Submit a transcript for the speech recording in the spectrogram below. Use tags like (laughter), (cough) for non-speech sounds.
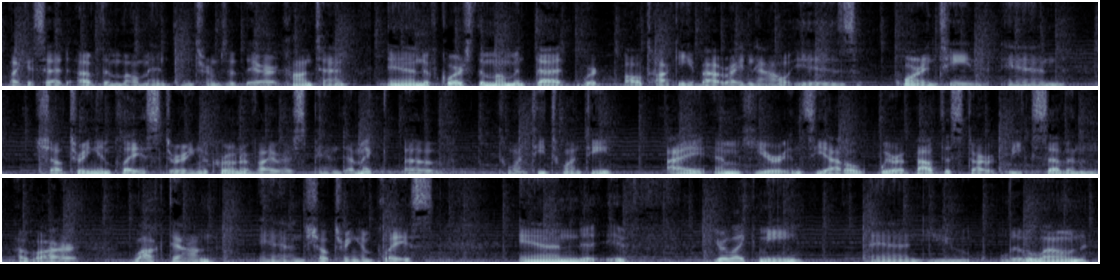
like I said, of the moment in terms of their content. And of course, the moment that we're all talking about right now is quarantine and sheltering in place during the coronavirus pandemic of 2020. I am here in Seattle. We're about to start week seven of our lockdown and sheltering in place. And if you're like me and you live alone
